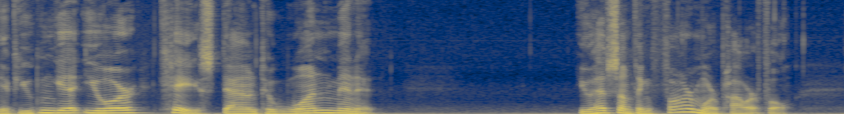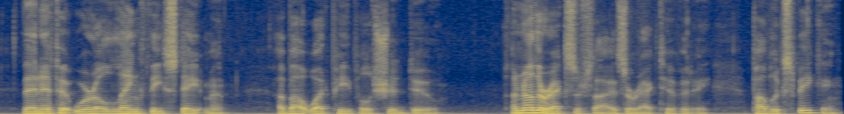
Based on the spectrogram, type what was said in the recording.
If you can get your case down to one minute, you have something far more powerful than if it were a lengthy statement about what people should do. Another exercise or activity public speaking.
